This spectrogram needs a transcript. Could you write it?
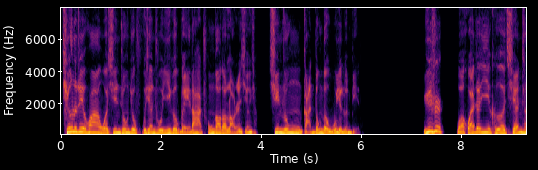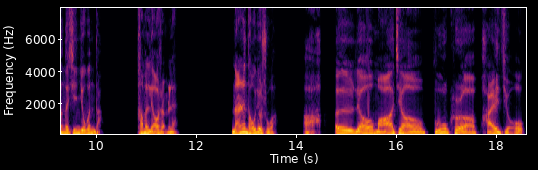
听了这话，我心中就浮现出一个伟大崇高的老人形象，心中感动的无与伦比的。于是，我怀着一颗虔诚的心就问道：“他们聊什么了？”男人头就说：“啊，呃，聊麻将、扑克、牌九。”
